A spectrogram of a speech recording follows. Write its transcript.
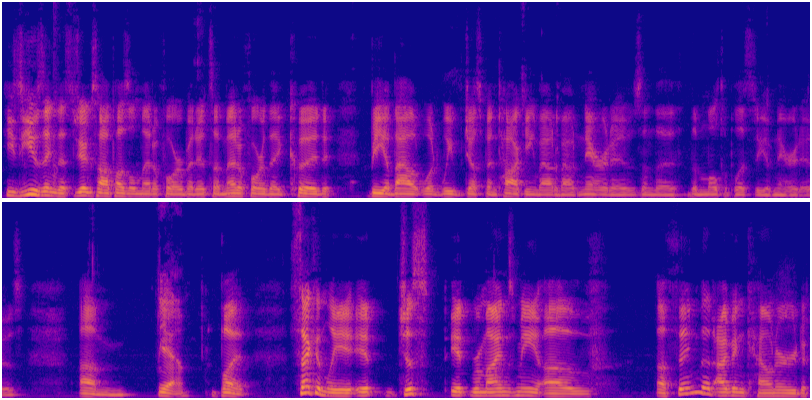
he's using this jigsaw puzzle metaphor, but it's a metaphor that could be about what we've just been talking about about narratives and the the multiplicity of narratives. Um, Yeah. but secondly, it just it reminds me of a thing that I've encountered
